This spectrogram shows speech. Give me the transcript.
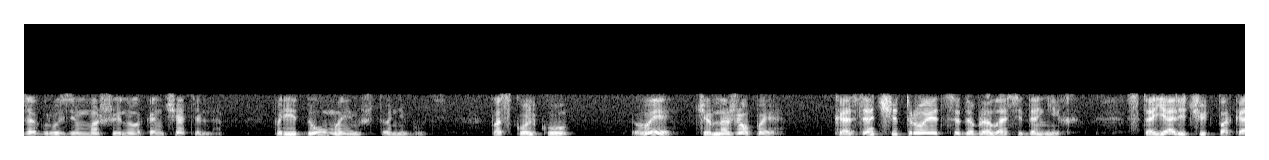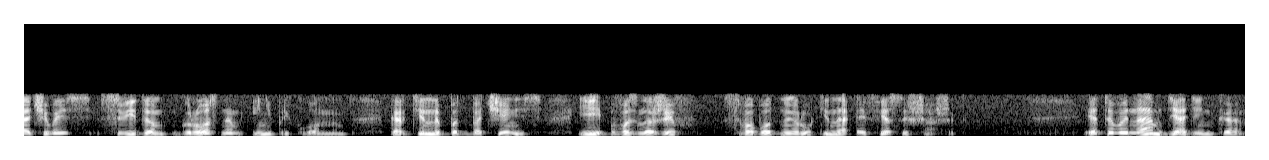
загрузим машину окончательно, придумаем что-нибудь, поскольку вы, черножопые, казачья троица добралась и до них, стояли чуть покачиваясь, с видом грозным и непреклонным – картинно подбоченясь и возложив свободные руки на эфесы шашек. «Это вы нам, дяденька?»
